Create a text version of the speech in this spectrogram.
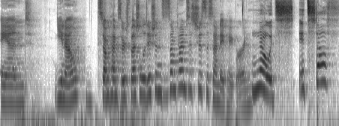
And, you know, sometimes they're special editions and sometimes it's just a Sunday paper. And no, it's it's stuff.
